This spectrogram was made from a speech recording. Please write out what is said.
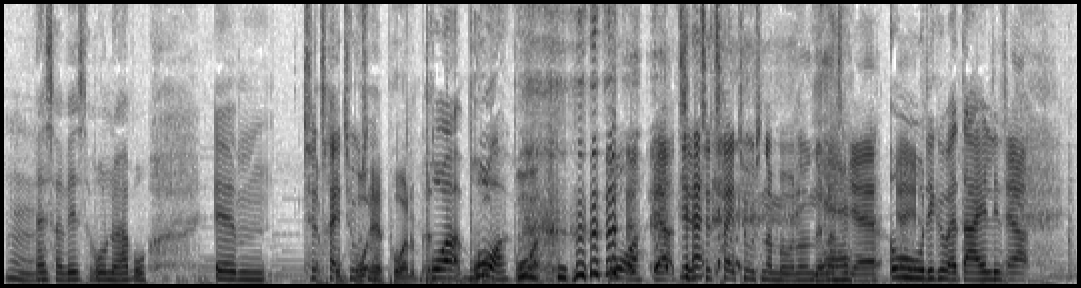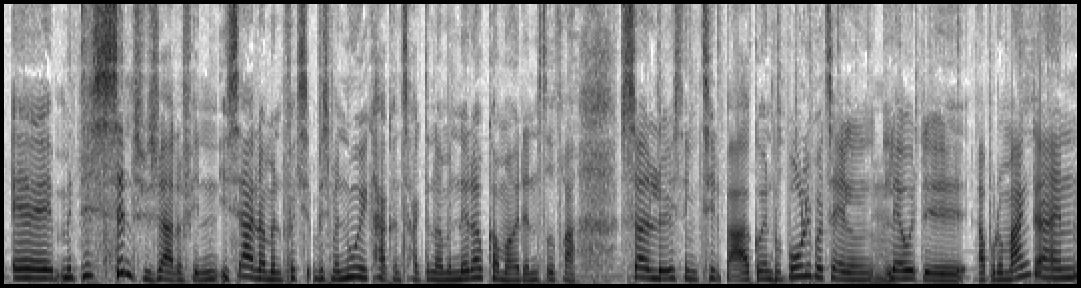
Hmm. altså Vesterbro, Nørrebro. Øhm, Til Ja, bro- 3.000 ja, altså, Bror- bror. bror. bror. Ja, til, Ja. til 3.000 om måneden. Ja. Eller sådan. Ja, oh, ja, ja. det kunne være dejligt. ja. Øh, men det er sindssygt svært at finde. Især når man, for eksempel, hvis man nu ikke har kontakter, når man netop kommer et andet sted fra. Så er løsningen til bare at gå ind på boligportalen, mm. lave et øh, abonnement derinde,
